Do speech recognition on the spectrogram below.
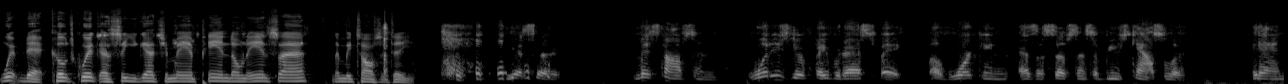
whip that, Coach Quick, I see you got your man pinned on the inside. Let me toss it to you. yes, sir. Miss Thompson, what is your favorite aspect of working as a substance abuse counselor? And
